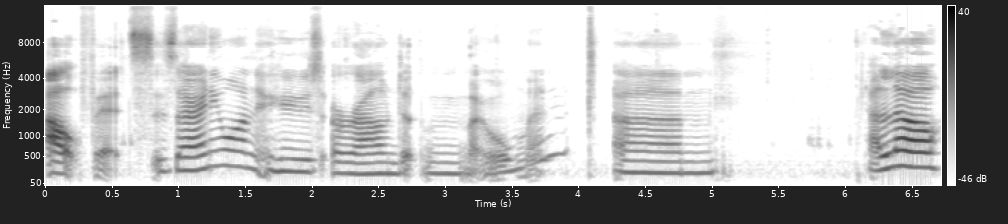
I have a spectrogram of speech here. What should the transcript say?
outfits. Is there anyone who's around at the moment? Um, hello,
